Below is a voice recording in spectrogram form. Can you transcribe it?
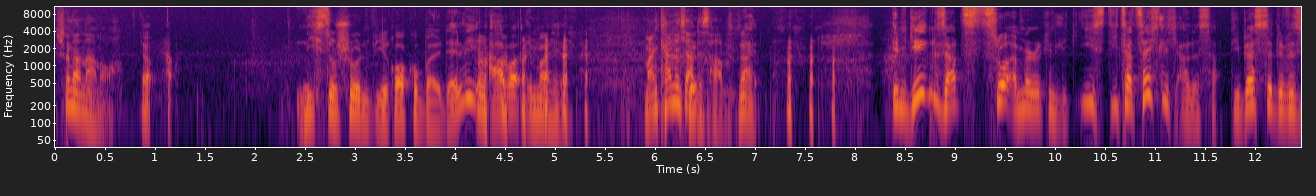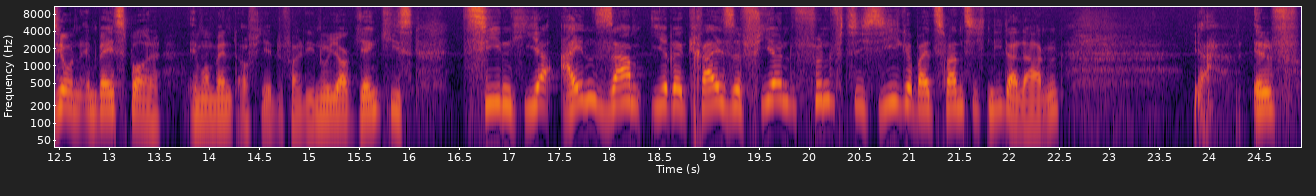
Schöner Name auch. Ja. Ja. Nicht so schön wie Rocco Baldelli, aber immerhin. Man kann nicht alles haben. Nein. Im Gegensatz zur American League East, die tatsächlich alles hat, die beste Division im Baseball im Moment auf jeden Fall. Die New York Yankees ziehen hier einsam ihre Kreise 54 Siege bei 20 Niederlagen. Ja, 11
